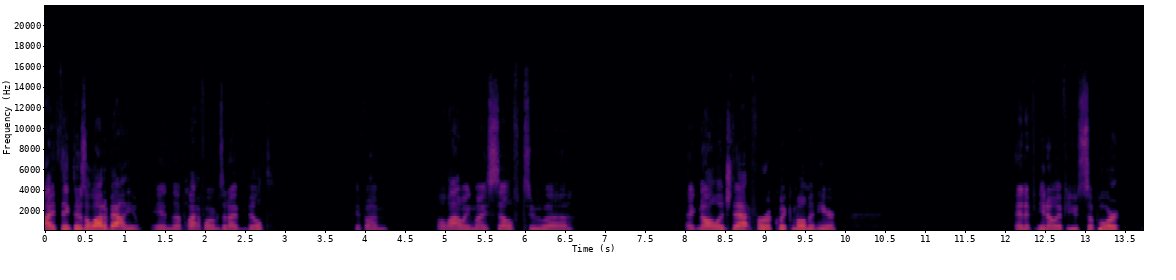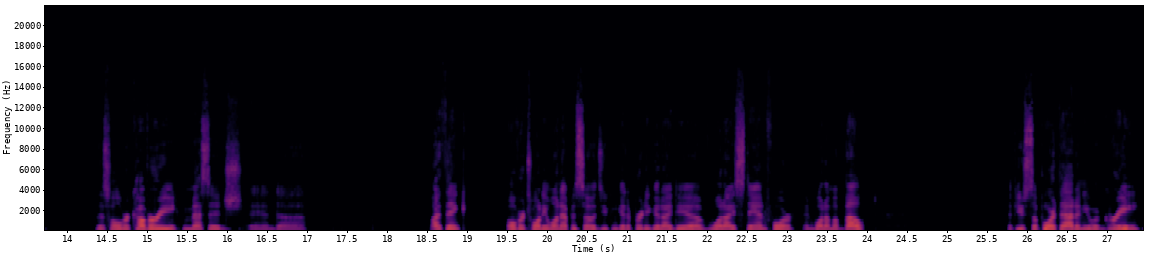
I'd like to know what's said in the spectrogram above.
I think there's a lot of value in the platforms that I've built. If I'm allowing myself to uh, acknowledge that for a quick moment here. And if you know, if you support this whole recovery message, and uh, I think over 21 episodes, you can get a pretty good idea of what I stand for and what I'm about. If you support that and you agree,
